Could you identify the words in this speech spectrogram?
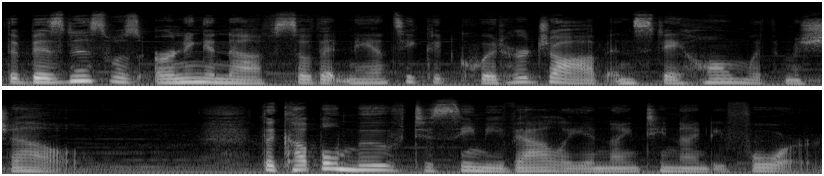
the business was earning enough so that Nancy could quit her job and stay home with Michelle. The couple moved to Simi Valley in 1994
